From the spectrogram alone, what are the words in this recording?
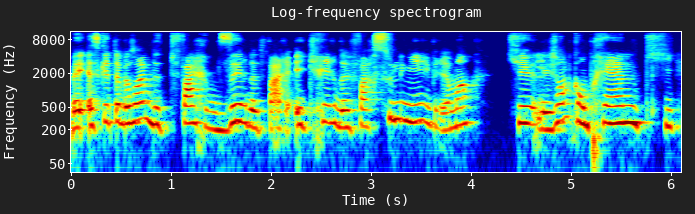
Ben, est-ce que tu as besoin de te faire dire, de te faire écrire, de te faire souligner vraiment que les gens te comprennent, qui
